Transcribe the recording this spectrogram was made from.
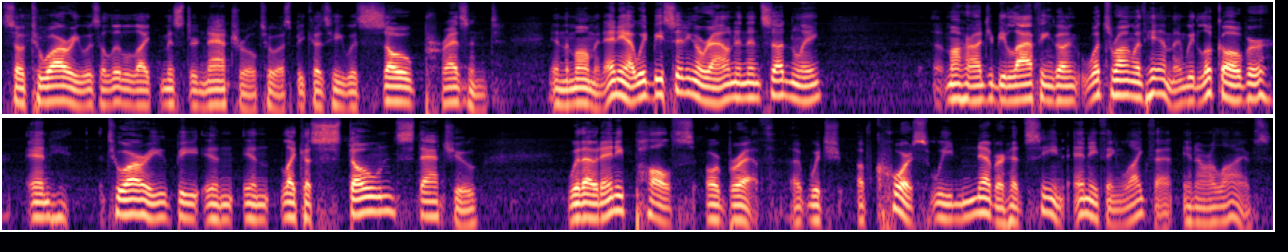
So Tiwari was a little like Mr. Natural to us because he was so present in the moment. Anyhow, we'd be sitting around, and then suddenly uh, Maharaj would be laughing, going, "What's wrong with him?" And we'd look over, and he, Tiwari would be in in like a stone statue, without any pulse or breath. Uh, which, of course, we never had seen anything like that in our lives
